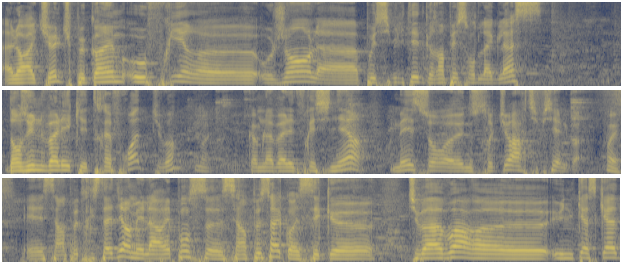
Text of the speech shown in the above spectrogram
à l'heure actuelle, tu peux quand même offrir euh, aux gens la possibilité de grimper sur de la glace dans une vallée qui est très froide, tu vois, Ouais. comme la vallée de Fressignac, mais sur euh, une structure artificielle, quoi. Ouais. Et c'est un peu triste à dire, mais la réponse, euh, c'est un peu ça, quoi. C'est que tu vas avoir euh, une cascade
